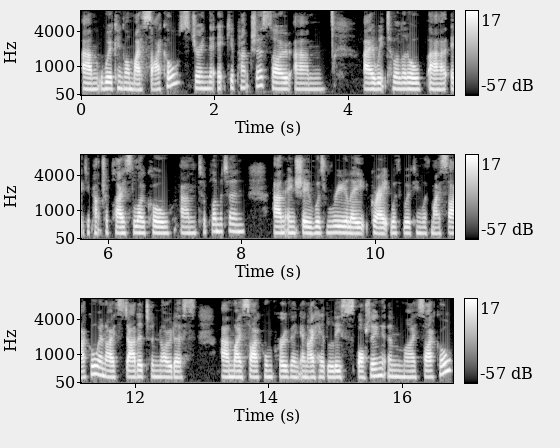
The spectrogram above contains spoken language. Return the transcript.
um, working on my cycles during the acupuncture. So um, I went to a little uh, acupuncture place local um, to Plimmerton, um, and she was really great with working with my cycle. And I started to notice uh, my cycle improving, and I had less spotting in my cycle.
